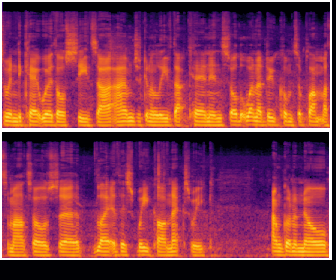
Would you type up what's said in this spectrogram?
to indicate where those seeds are. I'm just going to leave that cane in so that when I do come to plant my tomatoes uh, later this week or next week, I'm going to know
